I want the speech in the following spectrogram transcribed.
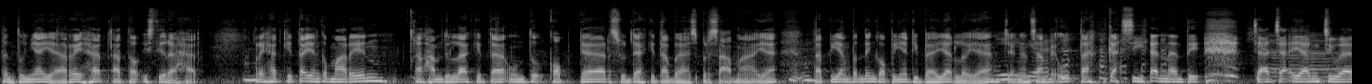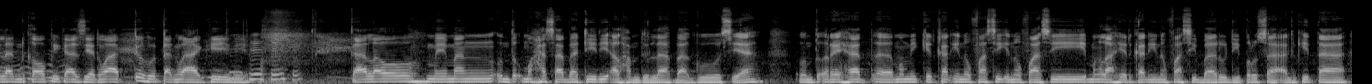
tentunya ya rehat atau istirahat. Rehat kita yang kemarin alhamdulillah kita untuk kopdar sudah kita bahas bersama ya. Tapi yang penting kopinya dibayar loh ya. Jangan Iya. sampai utang kasihan nanti. Caca yang jualan kopi kasihan. Waduh hutang lagi ini kalau memang untuk muhasabah diri alhamdulillah bagus ya. Untuk rehat eh, memikirkan inovasi-inovasi, melahirkan inovasi baru di perusahaan kita.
